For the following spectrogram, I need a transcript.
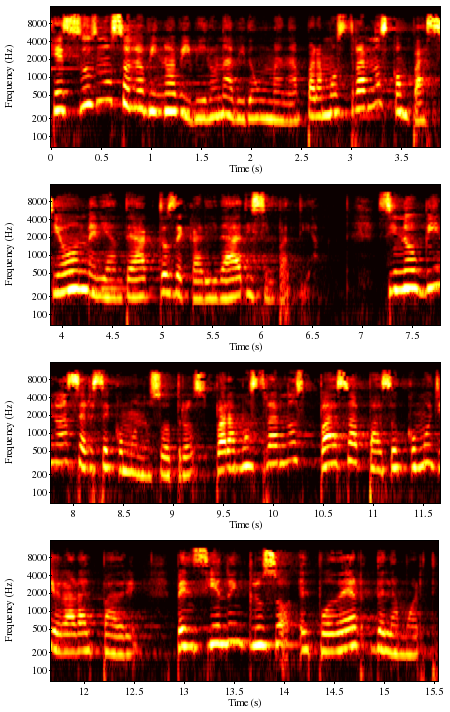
Jesús no solo vino a vivir una vida humana para mostrarnos compasión mediante actos de caridad y simpatía, sino vino a hacerse como nosotros para mostrarnos paso a paso cómo llegar al Padre, venciendo incluso el poder de la muerte.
